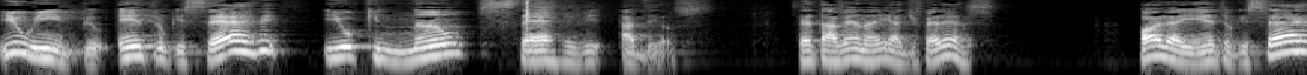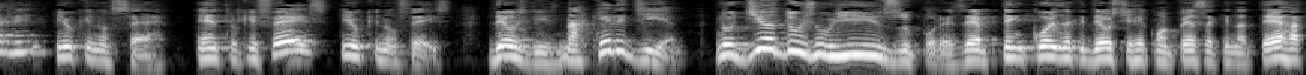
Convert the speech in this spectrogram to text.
e o ímpio, entre o que serve e o que não serve a Deus. Você está vendo aí a diferença? Olha aí, entre o que serve e o que não serve, entre o que fez e o que não fez. Deus diz: naquele dia, no dia do juízo, por exemplo, tem coisa que Deus te recompensa aqui na terra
